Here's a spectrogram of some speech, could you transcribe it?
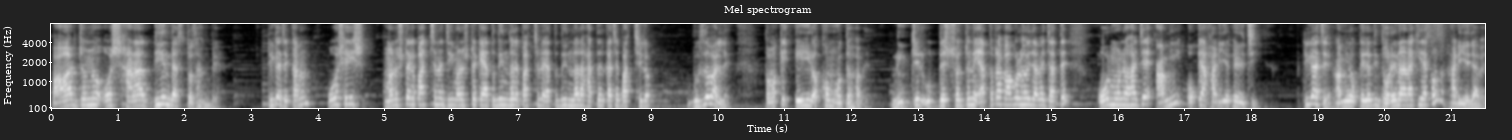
পাওয়ার জন্য ও সারা দিন ব্যস্ত থাকবে। ঠিক আছে? কারণ ও সেই মানুষটাকে পাচ্ছে না, যেই মানুষটাকে এতদিন ধরে পাচ্ছিল, এতদিন ধরে হাতের কাছে পাচ্ছিল। বুঝতে পারলে? তোমাকে এই রকম হতে হবে। নিজের উদ্দেশ্যের জন্য এতটা পাগল হয়ে যাবে যাতে ওর মনে হয় যে আমি ওকে হারিয়ে ফেলছি। ঠিক আছে? আমি ওকে যদি ধরে না রাখি এখন, হারিয়ে যাবে।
